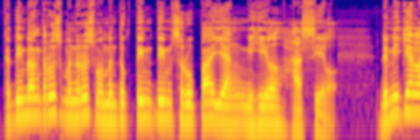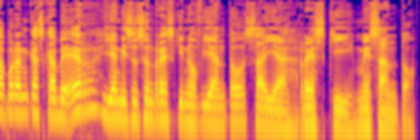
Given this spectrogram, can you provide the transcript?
ketimbang terus-menerus membentuk tim-tim serupa yang nihil hasil. Demikian laporan khas KBR yang disusun Reski Novianto, saya Reski Mesanto.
